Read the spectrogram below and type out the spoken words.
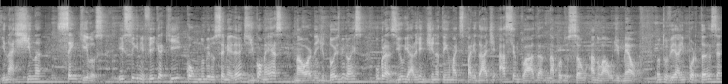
e na China 100 quilos. Isso significa que, com números semelhantes de colmeias, na ordem de 2 milhões, o Brasil e a Argentina têm uma disparidade acentuada na produção anual de mel. Então tu vê a importância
